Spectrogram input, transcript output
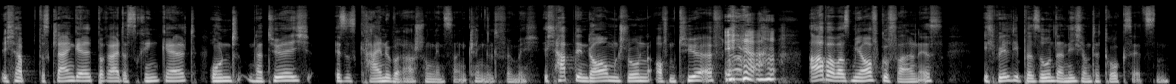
Ich habe das Kleingeld bereit, das Trinkgeld und natürlich ist es keine Überraschung, wenn es dann klingelt für mich. Ich habe den Daumen schon auf dem Türöffner, Ja. aber was mir aufgefallen ist, ich will die Person da nicht unter Druck setzen.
